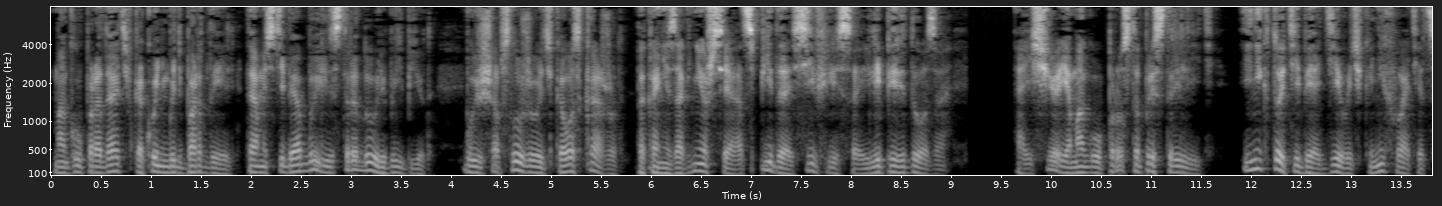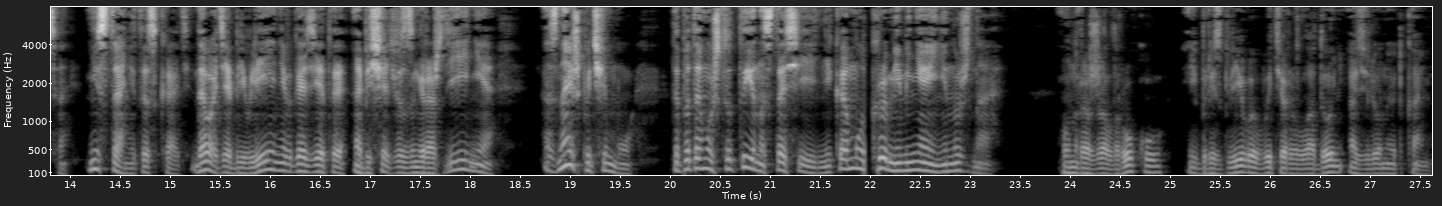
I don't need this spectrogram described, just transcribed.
Могу продать в какой-нибудь бордель. Там из тебя быстро дурь выбьют. Будешь обслуживать, кого скажут, пока не загнешься от спида, сифилиса или передоза. А еще я могу просто пристрелить. И никто тебя, девочка, не хватится, не станет искать, давать объявления в газеты, обещать вознаграждение. А знаешь почему? Да потому что ты, Анастасия, никому, кроме меня, и не нужна. Он разжал руку и брезгливо вытер ладонь о зеленую ткань.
